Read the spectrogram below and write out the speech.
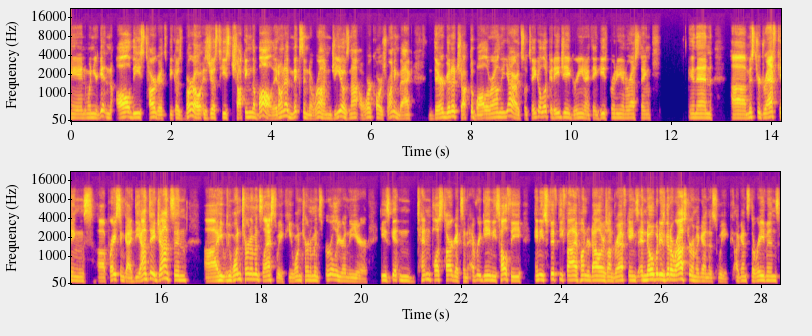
And when you're getting all these targets, because Burrow is just, he's chucking the ball. They don't have Mixon to run. Gio's not a workhorse running back. They're going to chuck the ball around the yard. So take a look at AJ Green. I think he's pretty interesting. And then uh, Mr. DraftKings uh, pricing guy, Diontae Johnson. Uh, he, he, won tournaments last week. He won tournaments earlier in the year. He's getting 10 plus targets in every game he's healthy, and he's $5,500 on DraftKings, and nobody's going to roster him again this week against the Ravens.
